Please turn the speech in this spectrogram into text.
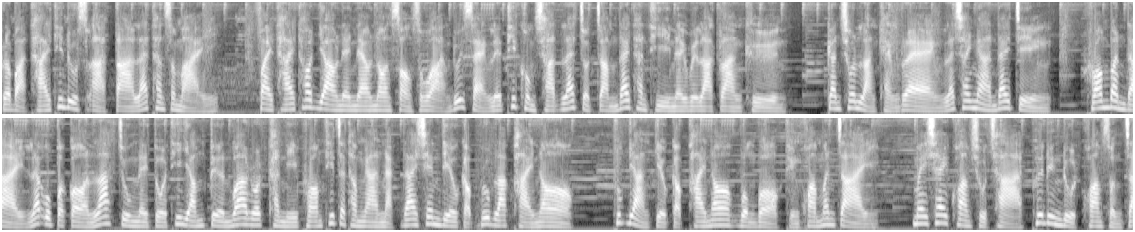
กระบะท้ายที่ดูสะอาดตาและทันสมัย ไฟท้ายทอดยาวในแนวนอนส่องสว่างด้วยแสงเลดที่คมชัดและจดจำได้ทันทีในเวลากลางคืน กันชนหลังแข็งแรงและใช้งานได้จริง พร้อมบันไดและอุปกรณ์ลากจูงในตัวที่ย้ำเตือนว่ารถคันนี้พร้อมที่จะทำงานหนักได้เช่นเดียวกับรูปลักษณ์ภายนอก ทุกอย่างเกี่ยวกับภายนอกบ่งบอกถึงความมั่นใจ ไม่ใช่ความฉูดฉาดเพื่อดึงดูดความสนใจ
